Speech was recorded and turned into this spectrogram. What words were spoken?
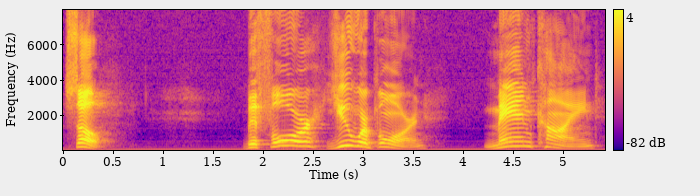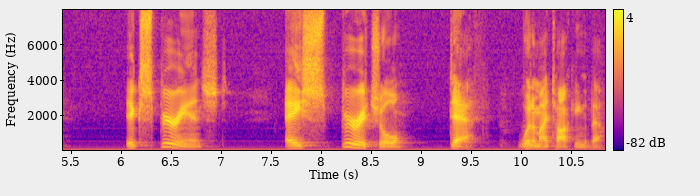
So, before you were born, mankind experienced a spiritual death. What am I talking about?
